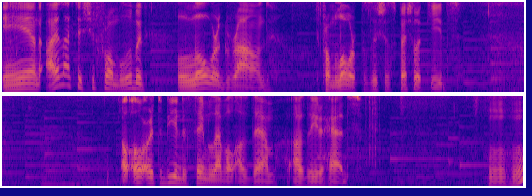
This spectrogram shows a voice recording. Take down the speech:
And I like to shoot from a little bit lower ground from lower position special kids. Or, to be in the same level as them as their heads. Mm-hmm.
